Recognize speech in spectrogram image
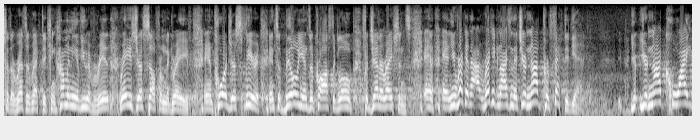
to the resurrected King. How many of you have ra- raised yourself from the grave and poured your spirit into billions across the globe for generations? And, and you recognize, recognizing that you're not perfected yet. You're, you're not quite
